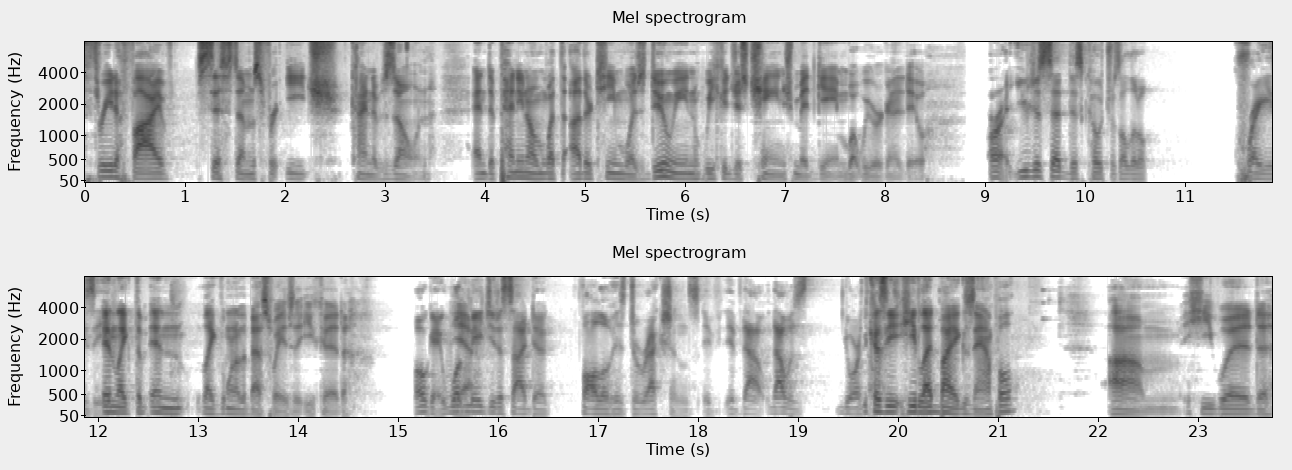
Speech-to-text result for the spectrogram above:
three to five systems for each kind of zone. And depending on what the other team was doing, we could just change mid game what we were going to do. All right, you just said this coach was a little crazy. In like the in like one of the best ways that you could. okay, what Yeah. made you decide to follow his directions? If if that that was your because he, he led by example. Um, he would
